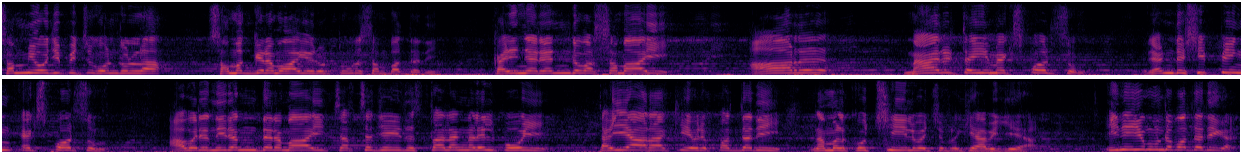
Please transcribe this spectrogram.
സംയോജിപ്പിച്ചുകൊണ്ടുള്ള സമഗ്രമായ ഒരു ടൂറിസം പദ്ധതി. കഴിഞ്ഞ രണ്ട് വർഷമായി ആറ് മാരിടൈം എക്സ്പേർട്സും രണ്ട് ഷിപ്പിംഗ് എക്സ്പേർട്സും അവർ നിരന്തരമായി ചർച്ച ചെയ്ത് സ്ഥലങ്ങളിൽ പോയി തയ്യാറാക്കിയ ഒരു പദ്ധതി നമ്മൾ കൊച്ചിയിൽ വെച്ച് പ്രഖ്യാപിക്കുക. ഇനിയുമുണ്ട് പദ്ധതികൾ.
